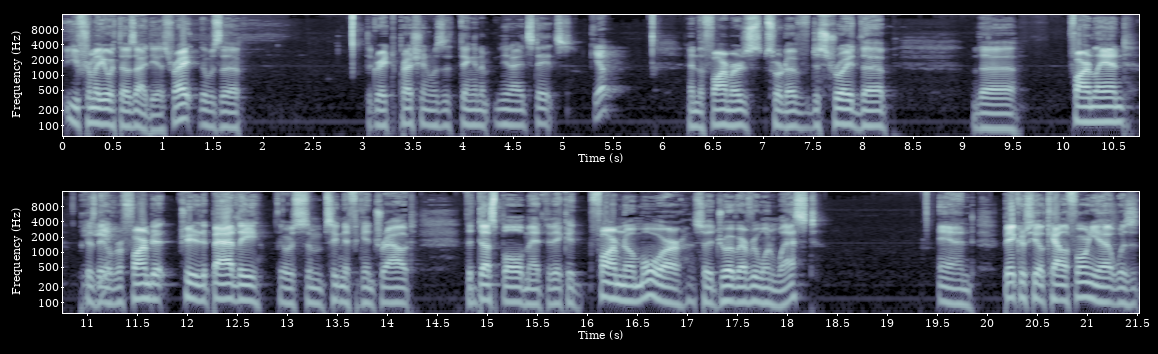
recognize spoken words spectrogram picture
you familiar with those ideas right there was a the great depression was a thing in the united states Yep. and the farmers sort of destroyed the the farmland because they overfarmed it, treated it badly. There was some significant drought. The Dust Bowl meant that they could farm no more, so it drove everyone west. And Bakersfield, California, was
